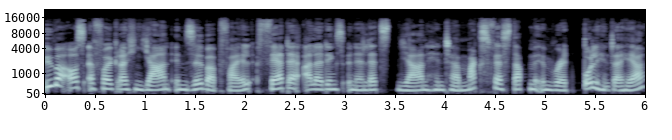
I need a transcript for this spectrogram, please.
überaus erfolgreichen Jahren im Silberpfeil fährt er allerdings in den letzten Jahren hinter Max Verstappen im Red Bull hinterher.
